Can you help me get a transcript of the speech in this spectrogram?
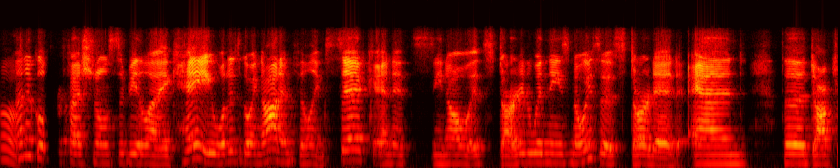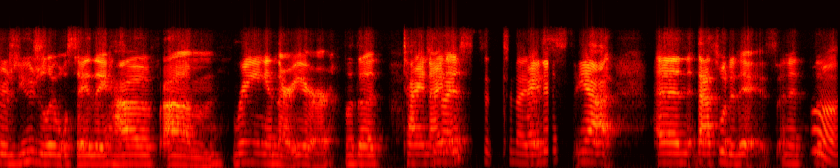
Huh. medical professionals to be like, "Hey, what is going on? I'm feeling sick, and it's you know it started when these noises started." And the doctors usually will say they have um, ringing in their ear, the tinnitus Tinnitus. tinnitus. tinnitus. Yeah. And that's what it is. And it's Huh.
